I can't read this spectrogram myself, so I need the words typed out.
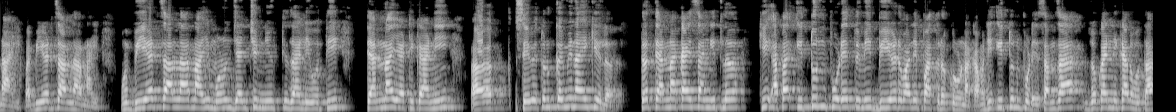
नाही. पा बीएड चालणार नाही. मग बीएड चालणार नाही म्हणून ज्यांची नियुक्ती झाली होती त्यांना या ठिकाणी सेवेतून कमी नाही केलं. तर त्यांना काय सांगितलं? की आता इथून पुढे तुम्ही बीएड वाले पात्र करू नका. म्हणजे इथून पुढे. समजा जो काही निकाल होता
